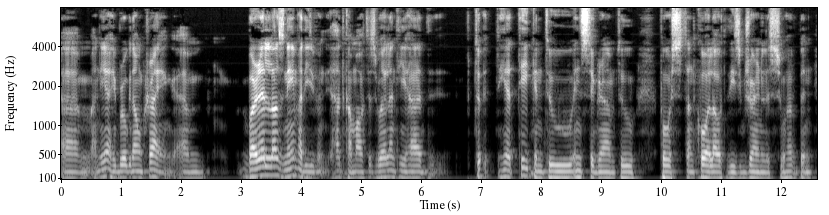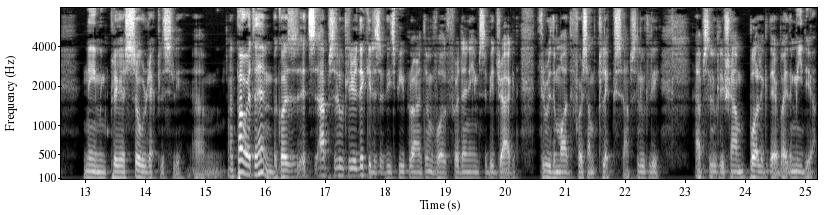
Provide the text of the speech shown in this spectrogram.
Um, and yeah, he broke down crying. Um, Barella's name had even had come out as well, and he had he had taken to Instagram to post and call out these journalists who have been naming players so recklessly. Um, and power to him because it's absolutely ridiculous if these people aren't involved for their names to be dragged through the mud for some clicks. Absolutely, absolutely shambolic there by the media.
